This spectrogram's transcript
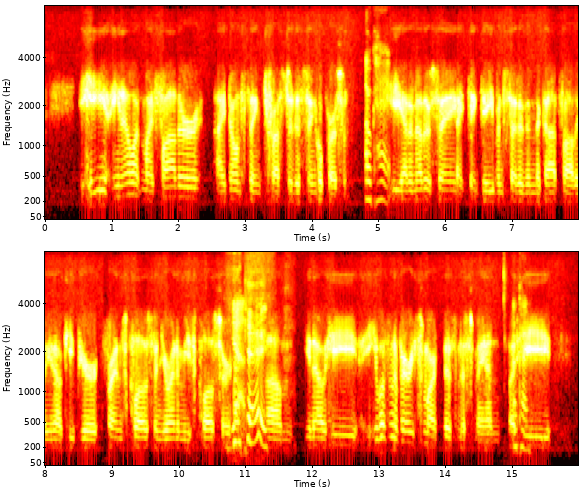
He, you know what, my father, I don't think trusted a single person. Okay. He had another saying, I think they even said it in The Godfather, you know, keep your friends close and your enemies closer. Yes. Okay. Um, you know, he he wasn't a very smart businessman, but Okay. he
